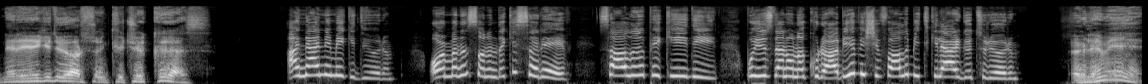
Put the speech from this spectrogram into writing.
Nereye gidiyorsun küçük kız? Anneanneme gidiyorum. Ormanın sonundaki sarı ev. Sağlığı pek iyi değil. Bu yüzden ona kurabiye ve şifalı bitkiler götürüyorum. Öyle mi?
